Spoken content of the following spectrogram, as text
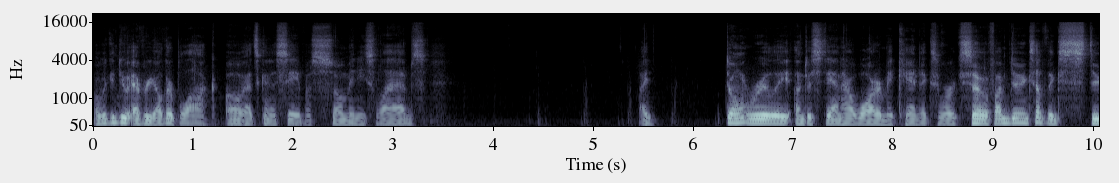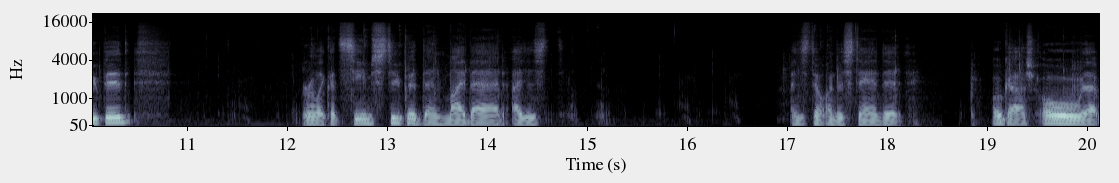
Oh, we could do every other block. Oh, that's going to save us so many slabs don't really understand how water mechanics work. So if I'm doing something stupid, or like that seems stupid, then my bad. I just, I just don't understand it. Oh gosh, oh that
